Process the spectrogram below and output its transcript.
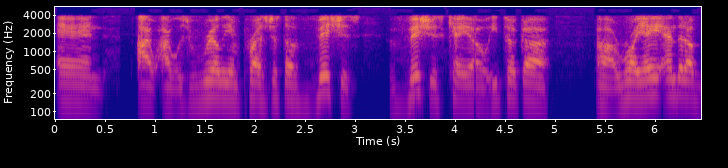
and I, I was really impressed. Just a vicious, vicious KO. He took a uh, Roller ended up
